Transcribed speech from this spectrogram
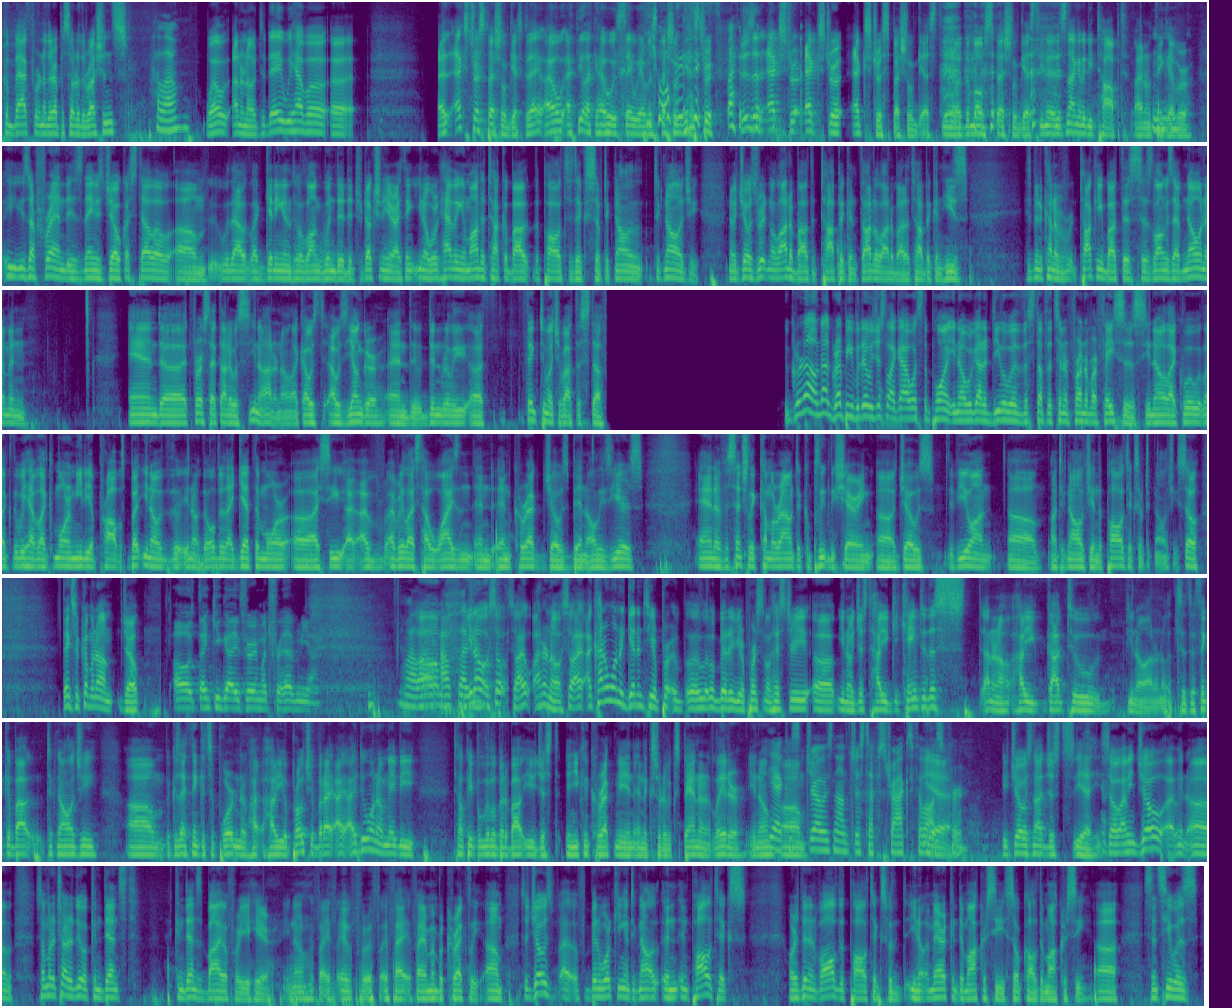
Welcome back for another episode of The Russians. Hello. Well, I don't know. Today we have a, a an extra special guest because I, I, I feel like I always say we have a special guest. For, this is an extra, extra, extra special guest. You know, the most special guest. You know, it's not going to be topped. I don't think ever. He's our friend. His name is Joe Costello. Um, without like getting into a long-winded introduction here, I think you know we're having him on to talk about the politics of technolo- technology. You know, Joe's written a lot about the topic and thought a lot about the topic, and he's he's been kind of talking about this as long as I've known him and and uh, at first I thought it was you know I don't know like I was I was younger and didn't really uh, think too much about this stuff. No, not grumpy, but it was just like, ah, what's the point? You know, we got to deal with the stuff that's in front of our faces. You know, like we like we have like more immediate problems. But you know, the you know the older I get, the more uh, I see. I, I've I realized how wise and, and and correct Joe's been all these years, and I've essentially come around to completely sharing uh, Joe's view on uh, on technology and the politics of technology. So, thanks for coming on, Joe. Oh, thank you guys very much for having me on. Well, our, Um, our pleasure. You know, so so I, I don't know. So I, I kind of want to get into your per, a little bit of your personal history. Uh, you know, just how you came to this. I don't know how you got to. You know, I don't know to, to think about technology um, because I think it's important of how, how you approach it. But I I, I do want to maybe tell people a little bit about you, just and you can correct me and, and sort of expand on it later. You know, yeah, because Um, Joe is not just abstract philosopher. Joe is not just yeah. So I mean, Joe. I mean, uh, so I'm going to try to do a condensed condensed bio for you here. You know, if I if if, if, if I if I remember correctly. Um, so joe's been working in technology in, in politics. Or has been involved with politics, with you know American democracy, so-called democracy, uh, since he was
